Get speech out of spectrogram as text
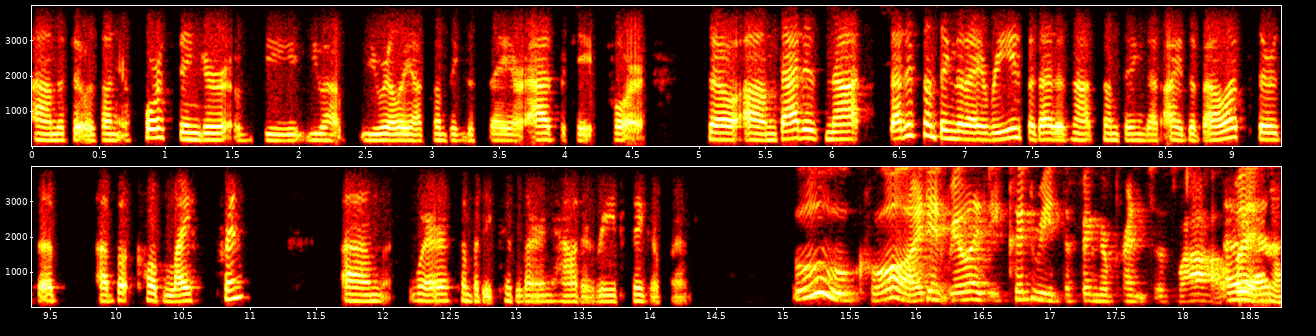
Um, if it was on your fourth finger, it would be you have you really have something to say or advocate for. So um, that is not that is something that I read, but that is not something that I developed. There's a, a book called Life Prints um, where somebody could learn how to read fingerprints. Ooh, cool. I didn't realize you could read the fingerprints as well. Oh, but, yeah.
